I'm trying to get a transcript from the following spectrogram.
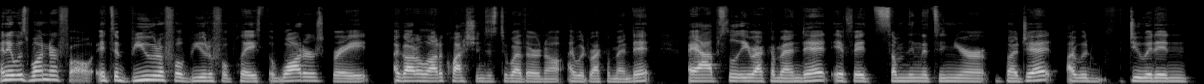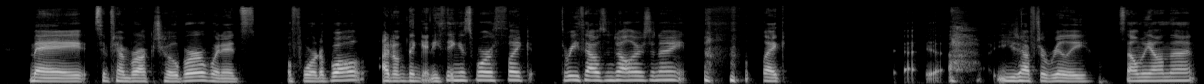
And it was wonderful. It's a beautiful, beautiful place. The water's great. I got a lot of questions as to whether or not I would recommend it. I absolutely recommend it. If it's something that's in your budget, I would do it in May, September, October when it's affordable. I don't think anything is worth like $3,000 a night. like, you'd have to really sell me on that.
